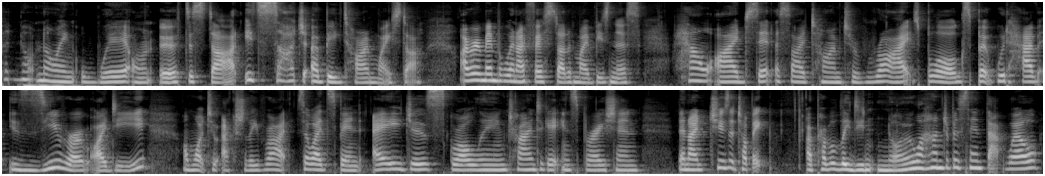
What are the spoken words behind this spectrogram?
but not knowing where on earth to start, it's such a big time waster. I remember when I first started my business, how I'd set aside time to write blogs, but would have zero idea on what to actually write. So I'd spend ages scrolling, trying to get inspiration. Then I'd choose a topic I probably didn't know 100% that well,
